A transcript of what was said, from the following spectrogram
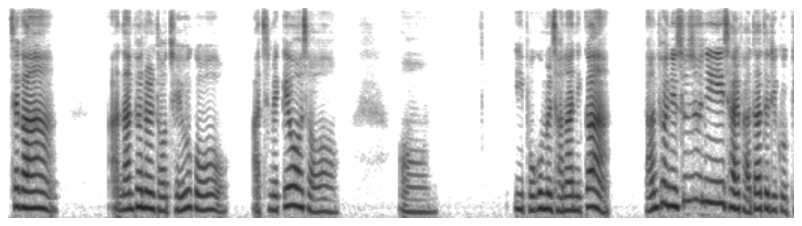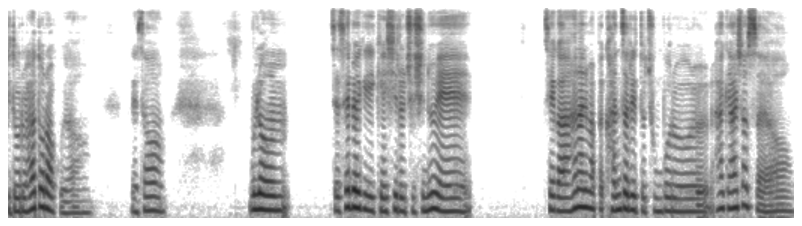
제가 아, 남편을 더 재우고 아침에 깨워서 어, 이 복음을 전하니까 남편이 순순히 잘 받아들이고 기도를 하더라고요. 그래서 물론 이제 새벽에 이 계시를 주신 후에 제가 하나님 앞에 간절히 또 중보를 하게 하셨어요.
